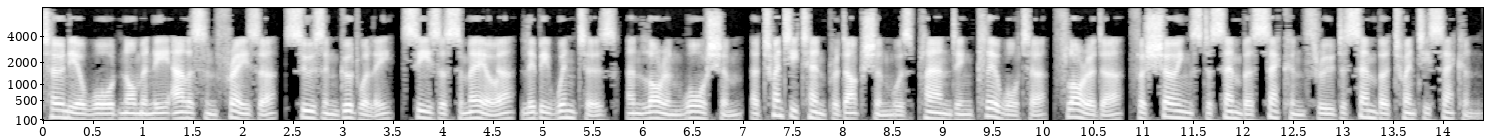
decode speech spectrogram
Tony Award nominee Alison Fraser, Susan Goodwillie, Caesar Samayoa, Libby Winters, and Lauren Worsham. A 2010 production was planned in Clearwater, Florida, for showings December 2 through December 22.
